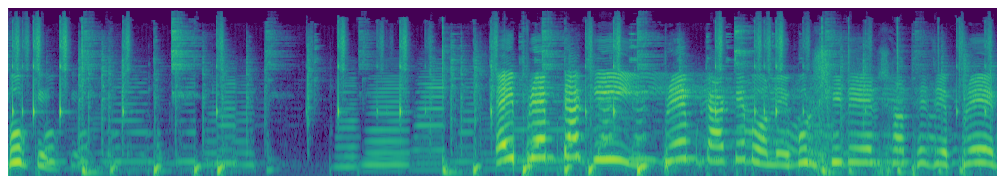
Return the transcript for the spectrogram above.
বুকে। এই প্রেমটা কি? প্রেম কাকে বলে? মুর্শিদের সাথে যে প্রেম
